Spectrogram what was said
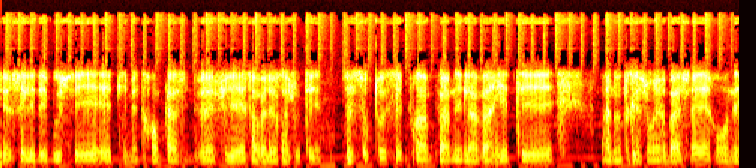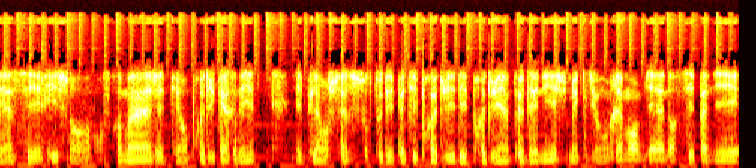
chercher les débouchés et puis mettre en place une vraie filière à valeur ajoutée. C'est surtout c'est pour un peu amener de la variété à notre région herbacère. On est assez riche en, fromage et puis en produits carnés. Et puis là on cherche surtout des petits produits des produits un peu de niche, mais qui vont vraiment bien dans ces paniers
